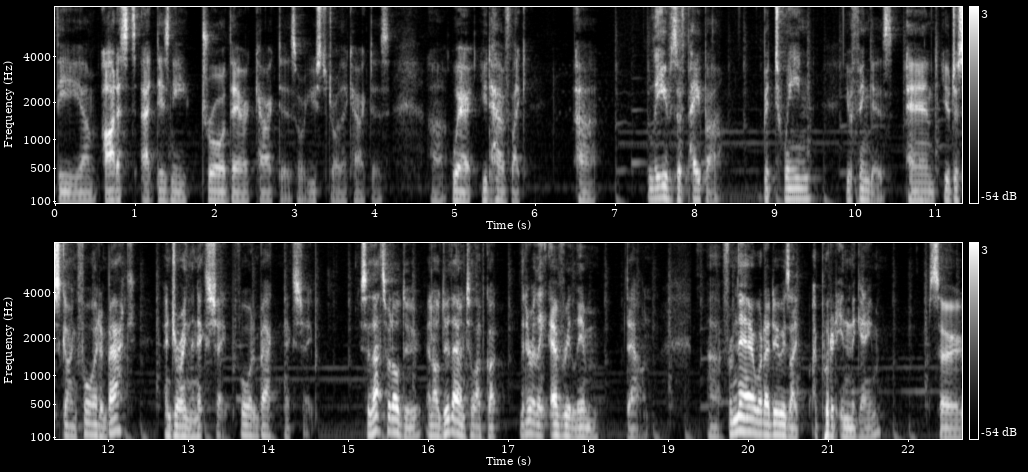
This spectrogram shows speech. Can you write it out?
the um, artists at Disney draw their characters or used to draw their characters, uh, where you'd have like uh, leaves of paper between your fingers and you're just going forward and back and drawing the next shape, forward and back, next shape. So that's what I'll do. And I'll do that until I've got literally every limb down. Uh, from there, what I do is I, I put it in the game. So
